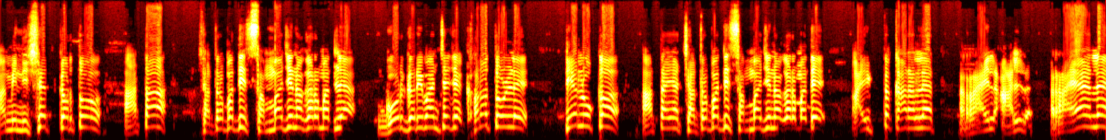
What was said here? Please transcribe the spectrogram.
आम्ही निषेध करतो. आता छत्रपती संभाजीनगर मधल्या गोरगरिबांचे जे घर तोडले ते लोक आता या छत्रपती संभाजीनगरमध्ये आयुक्त कार्यालयात राहायला आल राहायला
